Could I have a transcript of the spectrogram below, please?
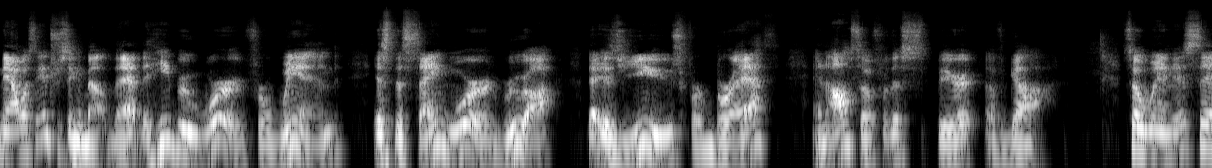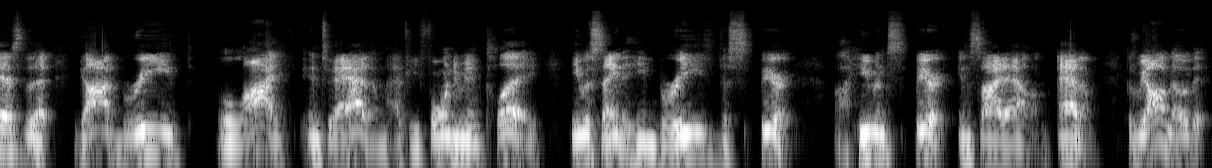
Now, what's interesting about that, the Hebrew word for wind is the same word, ruach, that is used for breath and also for the Spirit of God. So when it says that God breathed life into Adam after he formed him in clay, he was saying that he breathed the spirit, a human spirit inside Adam. Adam, because we all know that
